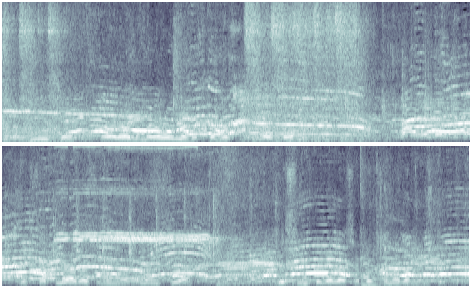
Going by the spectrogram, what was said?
Número 15, jugador número 1, buscando su. Está claro, tiene una ganancia de 5 yardas aproximadamente.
